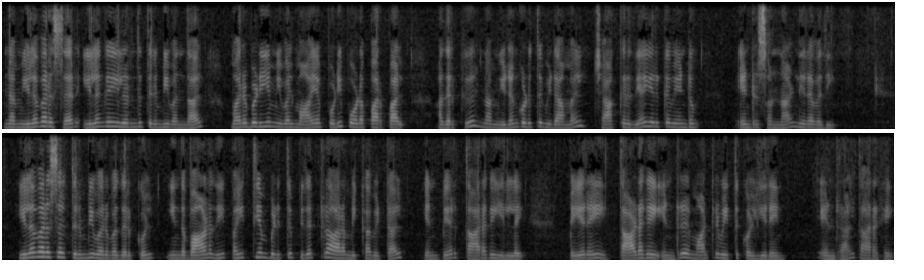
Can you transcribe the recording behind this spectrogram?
நம் இளவரசர் இலங்கையிலிருந்து திரும்பி வந்தால் மறுபடியும் இவள் மாயப்பொடி போட பார்ப்பாள். அதற்கு நாம் இடங்கொடுத்து விடாமல் ஜாக்கிரதையாய் இருக்க வேண்டும். என்று சொன்னாள் நிரவதி. இளவரசர் திரும்பி வருவதற்குள் இந்த வானதி பைத்தியம் பிடித்து பிதற்ற ஆரம்பிக்காவிட்டால் என் பெயர் தாரகை இல்லை. பெயரை தாடகை என்று மாற்றி வைத்துக் கொள்கிறேன் என்றாள் தாரகை.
